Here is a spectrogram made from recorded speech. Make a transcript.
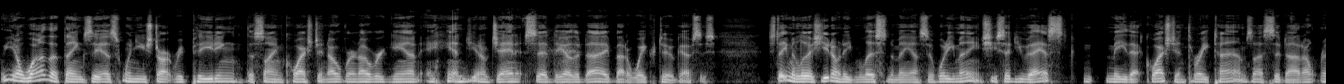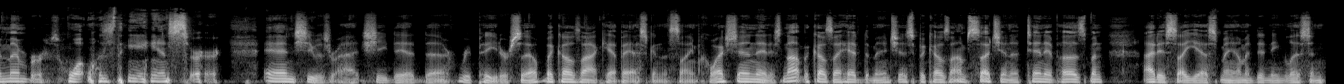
you know, one of the things is when you start repeating the same question over and over again. And, you know, Janet said the other day, about a week or two ago, says, Stephen Lewis, you don't even listen to me. I said, what do you mean? She said, you've asked me that question three times. I said, I don't remember what was the answer. And she was right. She did uh, repeat herself because I kept asking the same question. And it's not because I had dementia. It's because I'm such an attentive husband. I just say, yes, ma'am, and didn't even listen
